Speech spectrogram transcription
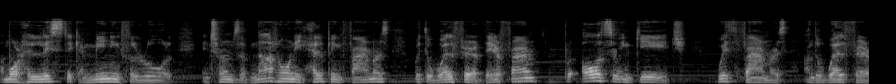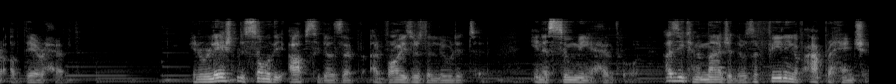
a more holistic and meaningful role in terms of not only helping farmers with the welfare of their farm, but also engage with farmers on the welfare of their health. In relation to some of the obstacles that advisors alluded to in assuming a health role, as you can imagine, there was a feeling of apprehension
